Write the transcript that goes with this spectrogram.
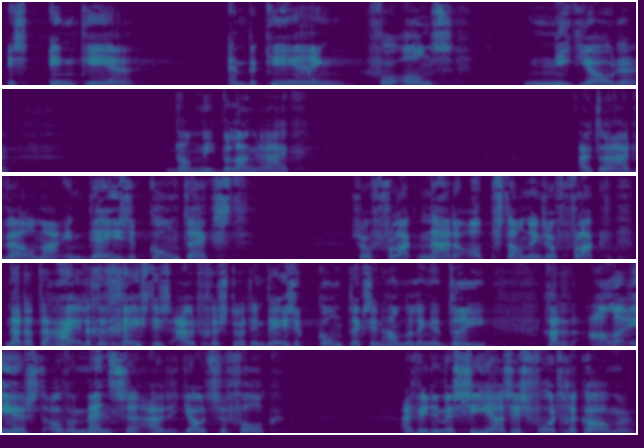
Is inkeer en bekering voor ons niet-Joden dan niet belangrijk? Uiteraard wel, maar in deze context, zo vlak na de opstanding, zo vlak nadat de Heilige Geest is uitgestort, in deze context in Handelingen 3, gaat het allereerst over mensen uit het Joodse volk. Uit wie de Messias is voortgekomen.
